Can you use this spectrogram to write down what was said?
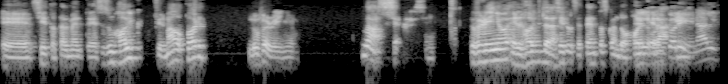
Eh, sí, totalmente. Ese es un Hulk firmado por. Luferriño. No sé, sí. El Hulk de las 70 cuando Hulk el era. Hulk original,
